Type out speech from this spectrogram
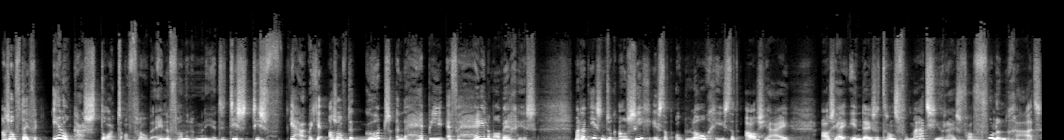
alsof het even in elkaar stort of zo op de een of andere manier. Het is, het is, ja, weet je, alsof de good en de happy even helemaal weg is. Maar dat is natuurlijk aan zich is dat ook logisch dat als jij, als jij in deze transformatiereis van voelen gaat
